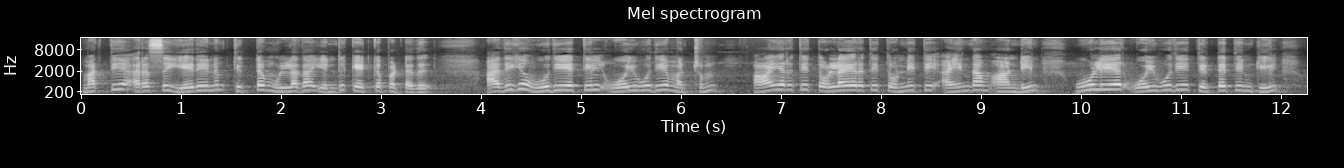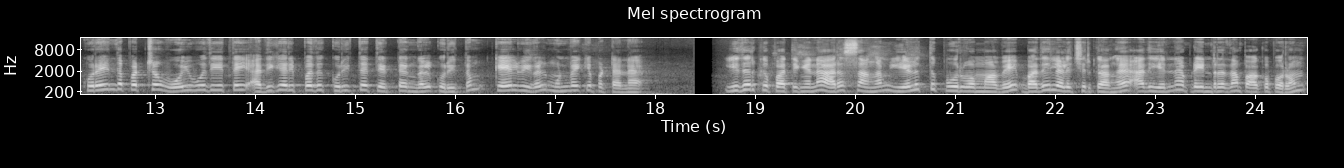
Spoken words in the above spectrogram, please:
மத்திய அரசு ஏதேனும் திட்டம் உள்ளதா என்று கேட்கப்பட்டது. அதிக ஊதியத்தில் ஓய்வூதியம் மற்றும் ஆயிரத்தி தொள்ளாயிரத்தி தொண்ணூற்றி ஐந்தாம் ஆண்டின் ஊழியர் ஓய்வூதிய திட்டத்தின் கீழ் குறைந்தபட்ச ஓய்வூதியத்தை அதிகரிப்பது குறித்த திட்டங்கள் குறித்தும் கேள்விகள் முன்வைக்கப்பட்டன. இதற்கு பார்த்திங்கன்னா அரசாங்கம் எழுத்துப்பூர்வமாகவே பதில் அளிச்சிருக்காங்க. அது என்ன அப்படின்றதான் பார்க்க போகிறோம்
